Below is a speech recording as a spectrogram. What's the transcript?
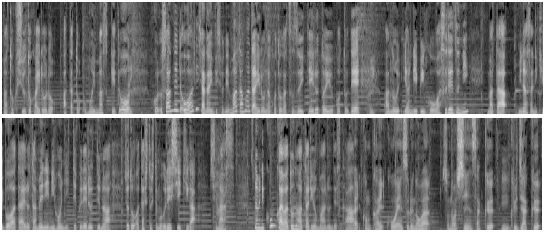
まあ特集とかいろいろあったと思いますけど、はい。これ3年で終わりじゃないんですよね。まだまだいろんなことが続いているということで、はい。あのヤンリーピンクを忘れずにまた皆さんに希望を与えるために日本に行ってくれるっていうのはちょっと私としても嬉しい気がします。ちなみに今回はどのあたりを回るんですか、はい、今回公演するのはその新作うん。クジャク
